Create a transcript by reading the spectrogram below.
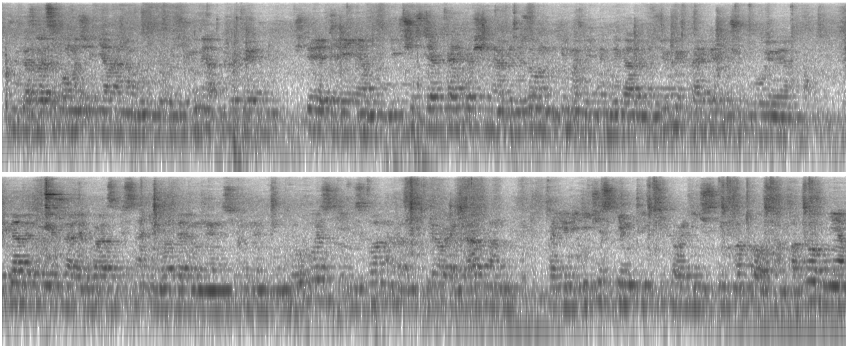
оказывается помощь региональному группе в Изюме, открыты четыре отделения в других частях Харьковщины, организованы три мобильные бригады в Изюме, Харькове и Чугуеве. Бригады выезжали по расписанию в отдаленные населенные пункты области и бесплатно консультировали граждан по юридическим и психологическим вопросам. Подробнее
